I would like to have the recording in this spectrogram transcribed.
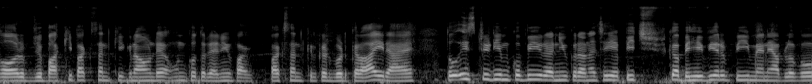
और जो बाकी पाकिस्तान की ग्राउंड है, उनको तो रेन्यू पाकिस्तान क्रिकेट बोर्ड करा ही रहा है। तो इस स्टेडियम को भी रेन्यू कराना चाहिए। पिच का बिहेवियर भी मैंने आप लोगों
